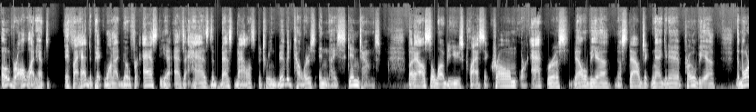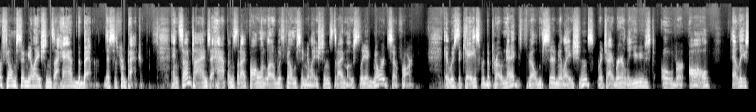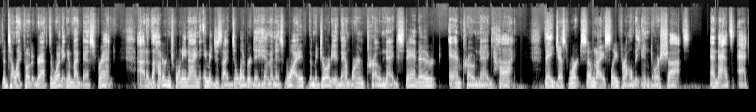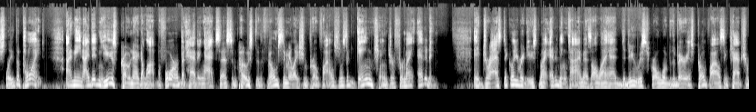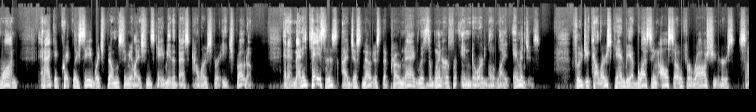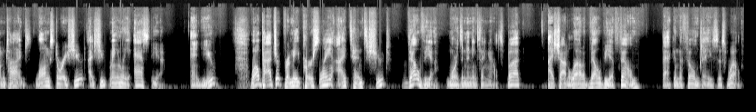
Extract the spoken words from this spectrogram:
Overall, I'd have to, if I had to pick one, I'd go for Astia as it has the best balance between vivid colors and nice skin tones. But I also love to use classic chrome or Acros, Velvia, nostalgic negative, Provia. The more film simulations I have, the better. This is from Patrick. And sometimes it happens that I fall in love with film simulations that I mostly ignored so far. It was the case with the ProNeg film simulations, which I rarely used overall, at least until I photographed the wedding of my best friend. Out of the 129 images I delivered to him and his wife, the majority of them were in ProNeg Standard and ProNeg High. They just worked so nicely for all the indoor shots. And that's actually the point. I mean, I didn't use ProNeg a lot before, but having access and post to the film simulation profiles was a game changer for my editing. It drastically reduced my editing time as all I had to do was scroll over the various profiles and capture one, and I could quickly see which film simulations gave me the best colors for each photo. And in many cases, I just noticed that ProNeg was the winner for indoor low light images. Fuji colors can be a blessing also for raw shooters sometimes. Long story shoot, I shoot mainly Astia. And you? Well, Patrick, for me personally, I tend to shoot Velvia more than anything else, but I shot a lot of Velvia film back in the film days as well.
